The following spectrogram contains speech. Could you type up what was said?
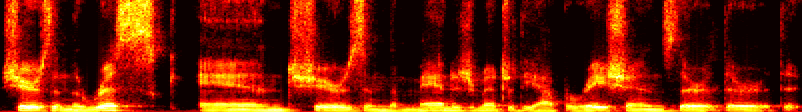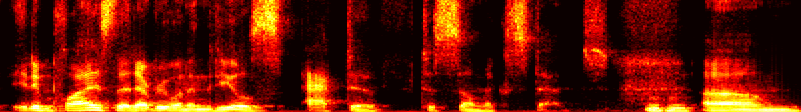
shares in the risk and shares in the management or the operations. They're, they're, they're it implies that everyone in the deal is active to some extent. Mm-hmm. Um,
